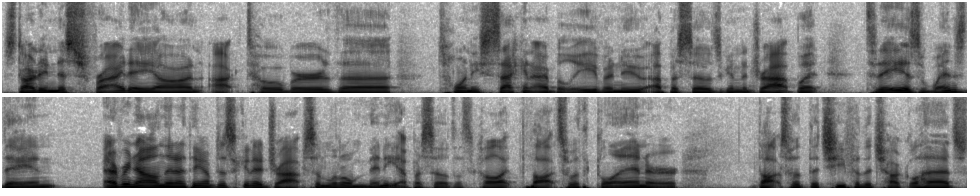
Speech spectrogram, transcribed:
starting this Friday on October the 22nd, I believe, a new episode is going to drop. But today is Wednesday, and every now and then I think I'm just going to drop some little mini episodes. Let's call it Thoughts with Glenn or thoughts with the chief of the chuckleheads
